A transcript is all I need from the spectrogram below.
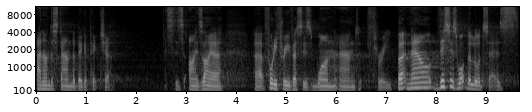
and understand the bigger picture. This is Isaiah uh, 43, verses 1 and 3. But now, this is what the Lord says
